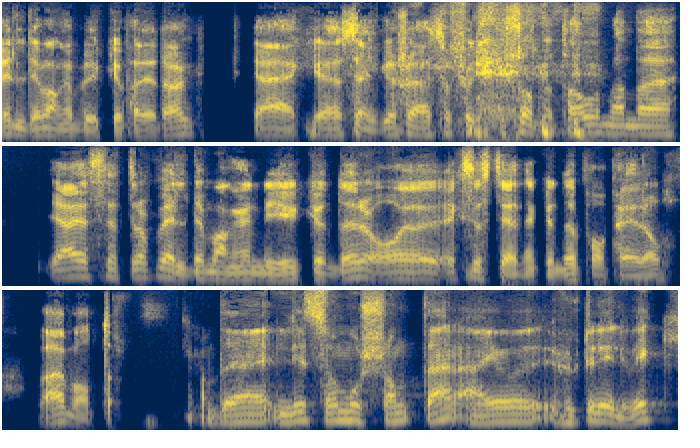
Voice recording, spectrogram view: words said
veldig mange bruker per i dag. Jeg er ikke selger, så jeg er selvfølgelig ikke sånne tall, men jeg setter opp veldig mange nye kunder og eksisterende kunder på payroll hver måned. Det litt så morsomt der er jo Hulter Lillevik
